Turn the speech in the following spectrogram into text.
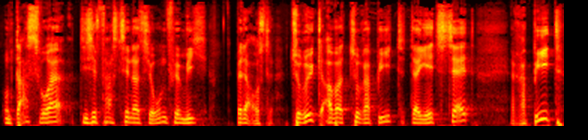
Und das war diese Faszination für mich bei der Austria. Zurück aber zu Rapid der Jetztzeit. Rapid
